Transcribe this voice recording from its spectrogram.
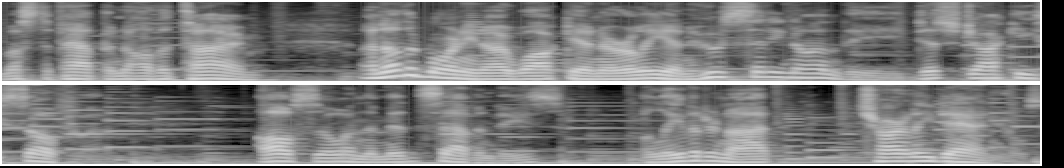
Must have happened all the time. Another morning, I walk in early, and who's sitting on the disc jockey sofa? Also in the mid 70s, believe it or not, Charlie Daniels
